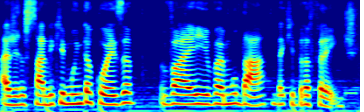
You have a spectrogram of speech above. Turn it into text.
a gente sabe que muita coisa vai, vai mudar daqui para frente.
